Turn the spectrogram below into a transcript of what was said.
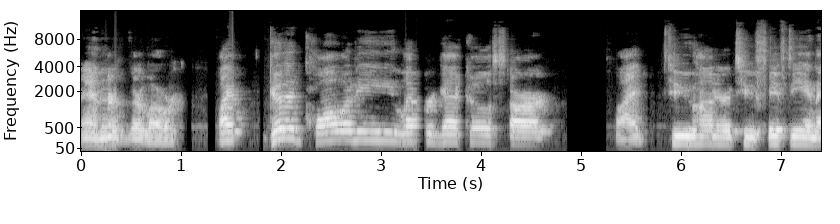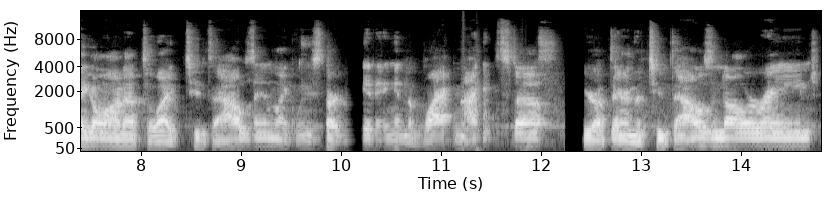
and they're they're lower. Like good quality leopard geckos start like 200, 250, and they go on up to like 2000. Like when you start getting into Black Knight stuff, you're up there in the $2,000 range.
